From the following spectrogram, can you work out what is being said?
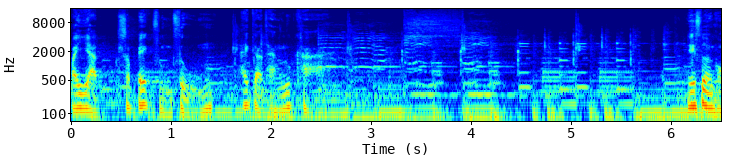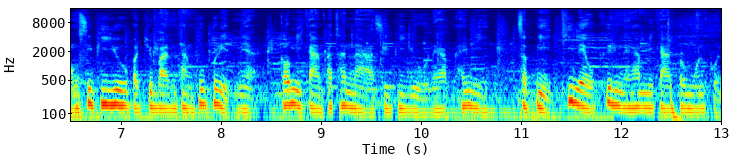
ประหยัดสเปคสูงๆให้กับทางลูกค้า ในส่วนของ CPU ปัจจุบันทางผู้ผลิตเนี่ยก็มีการพัฒนา CPU นะครับให้มีสปีดที่เร็วขึ้นนะครับ มีการประมวลผล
